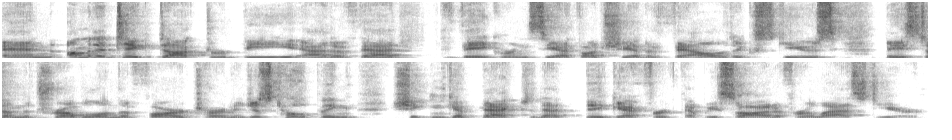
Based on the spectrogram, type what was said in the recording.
And I'm going to take Dr. B out of that vagrancy. I thought she had a valid excuse based on the trouble on the far turn and just hoping she can get back to that big effort that we saw out of her last year.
